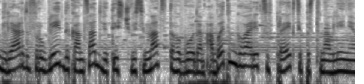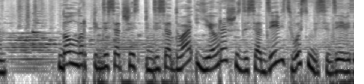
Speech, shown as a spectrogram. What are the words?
миллиардов рублей до конца 2018 года. Об этом говорится в проекте постановления. Доллар 56.52, евро 69.89.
